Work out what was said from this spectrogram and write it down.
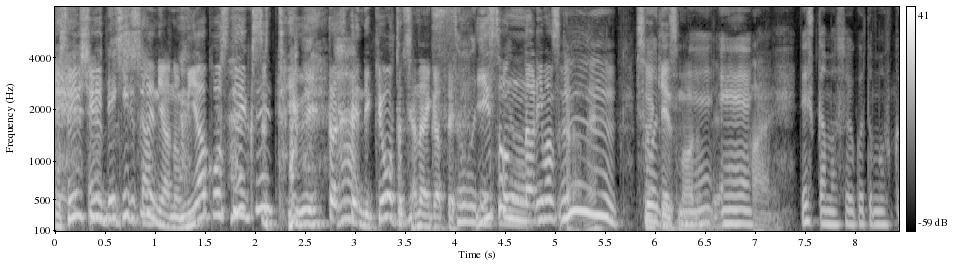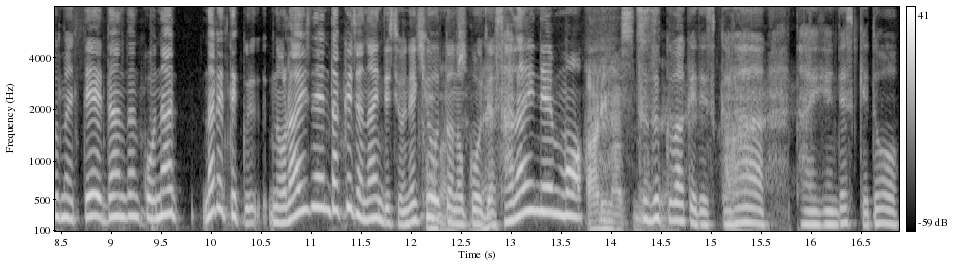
う先週 すでにあの都ステークスって言った時点で京都じゃないかって 言いそうになりますからね。うん。そういうケースもあるんで。そうですはい。ですからまあそういうことも含めてだんだんこうな慣れていくの来年だけじゃないんですよね京都の工事は再来年もありますので続くわけですから、はい。大変ですけど、はい。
